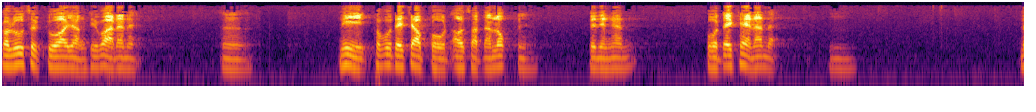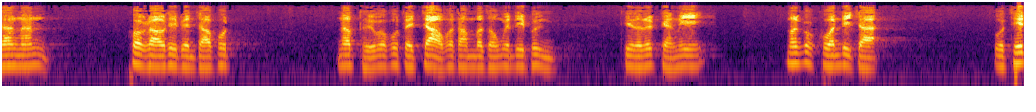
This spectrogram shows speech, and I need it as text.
ก็รู้สึกตัวอย่างที่ว่านั่นแหละนี่พระพุทธเจ้าโปรดเอาสัตว์นรกเนี่ยเป็นอย่างนั้น โปรดได้แค่นั้นแหละดังนั้น พวกเราที่เป็นชาวพุทธนับถือพระพุทธเจ้าพระธรรมประสงค์เป็นที่พึ่งที่ระลึกอย่างนี้ มันก็ควรที่จะอุทิศ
